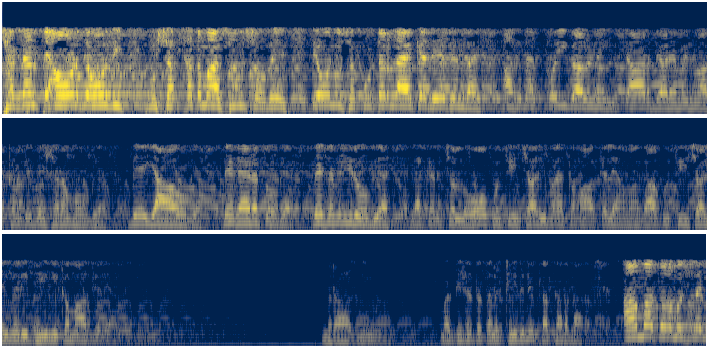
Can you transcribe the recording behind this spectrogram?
چھڈن تے آن جاؤن دی مشقت محسوس ہوے تے انہوں سکوٹر لے کے دے دیندا ہے۔ آکھدا کوئی گل نہیں، چار دیڑے مینوں آکھن گے، بے شرم ہو گیا، بے یا ہو گیا، بے غیرت ہو گیا، بے ضمیر ہو گیا۔ لیکن چلو، کوئی تی چالی میں کما کے لیاواں گا، کوئی تی چالی میری دھی کما کے لے ناراض نہیں ہونا۔ میں کسی تو تنقید نہیں پا کرنا آمد مسلم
